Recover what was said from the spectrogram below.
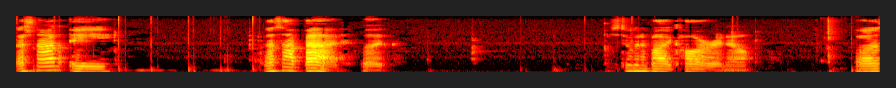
That's not a that's not bad, but Still gonna buy a car right now. Uh,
